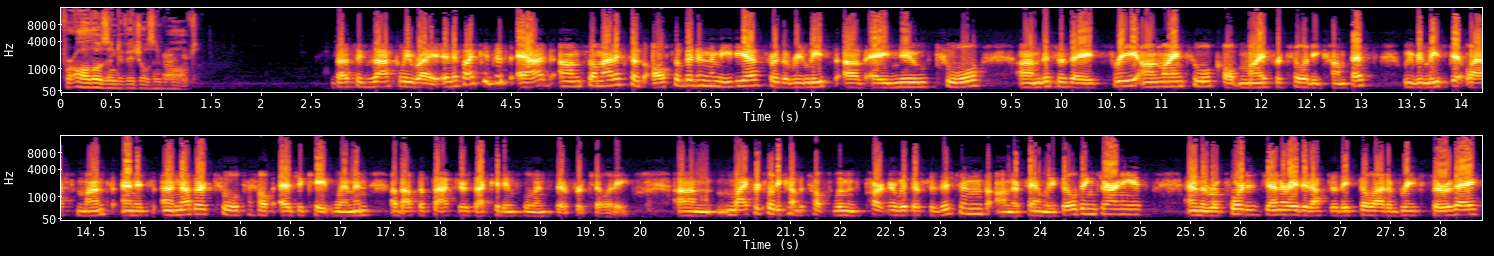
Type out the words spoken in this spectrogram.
for all those individuals involved. That's exactly right. And if I could just add, um, Celmatix has also been in the media for the release of a new tool um, this is a free online tool called My Fertility Compass. We released it last month, and it's another tool to help educate women about the factors that could influence their fertility. Um, My Fertility Compass helps women partner with their physicians on their family building journeys, and the report is generated after they fill out a brief survey,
